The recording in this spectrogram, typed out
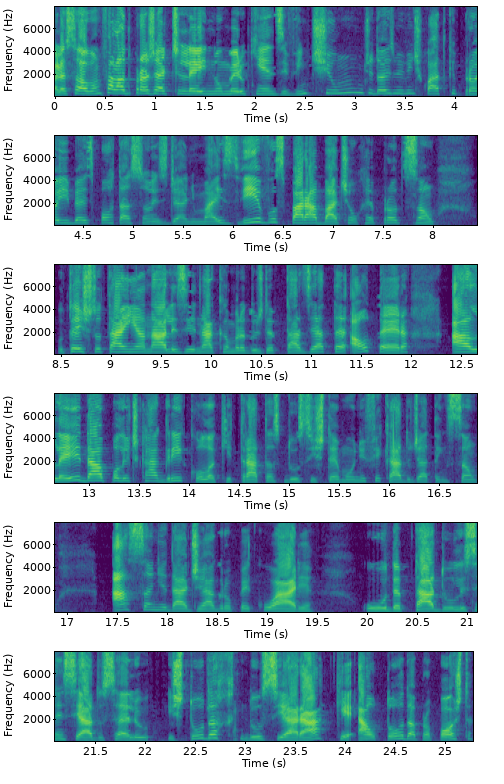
Olha só, vamos falar do projeto de lei número 521 de 2024 que proíbe as exportações de animais vivos para abate ou reprodução. O texto está em análise na Câmara dos Deputados e altera a lei da política agrícola que trata do Sistema Unificado de Atenção à Sanidade Agropecuária. O deputado licenciado Célio Studar, do Ceará, que é autor da proposta,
